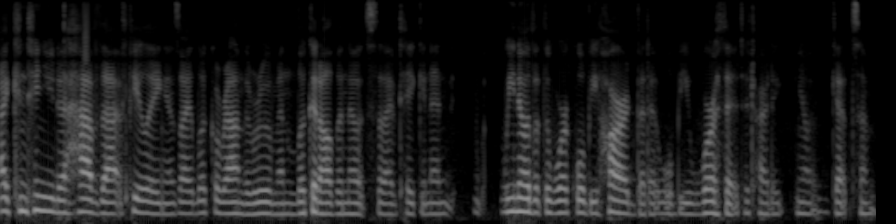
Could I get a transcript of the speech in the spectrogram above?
I continue to have that feeling as I look around the room and look at all the notes that I've taken. And we know that the work will be hard, but it will be worth it to try to, you know, get some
